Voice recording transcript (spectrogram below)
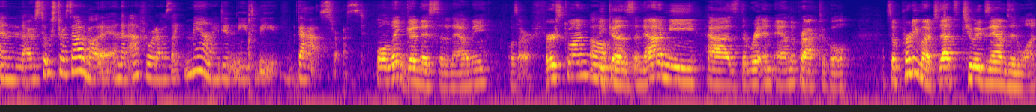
and I was so stressed out about it. And then afterward, I was like, man, I didn't need to be that stressed. Well, thank goodness that anatomy was our first one Oh, because anatomy has the written and the practical. So pretty much that's two exams in one.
